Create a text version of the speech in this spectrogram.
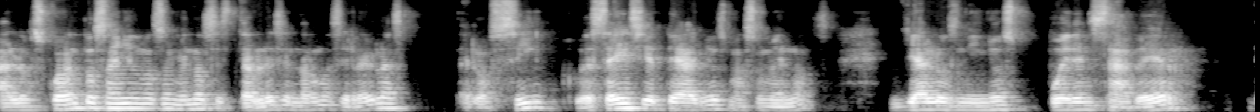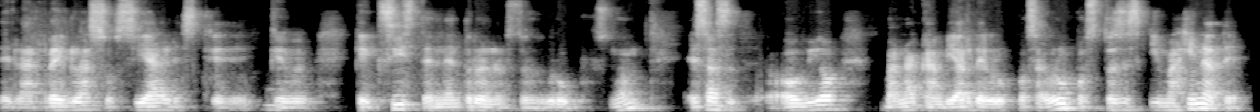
¿A los cuántos años más o menos se establecen normas y reglas? A los 5, 6, 7 años más o menos, ya los niños pueden saber de las reglas sociales que, que, que, existen dentro de nuestros grupos, ¿no? Esas, obvio, van a cambiar de grupos a grupos. Entonces, imagínate,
